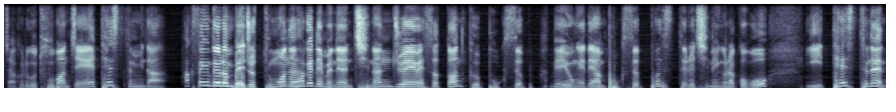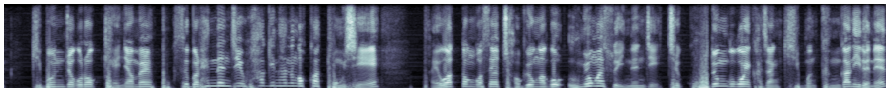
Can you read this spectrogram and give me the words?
자 그리고 두 번째 테스트입니다. 학생들은 매주 등원을 하게 되면은 지난주에 했었던 그 복습 내용에 대한 복습 테스트를 진행을 할 거고 이 테스트는 기본적으로 개념을 복습을 했는지 확인하는 것과 동시에 배웠던 것을 적용하고 응용할 수 있는지 즉 고등국어의 가장 기본 근간이 되는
